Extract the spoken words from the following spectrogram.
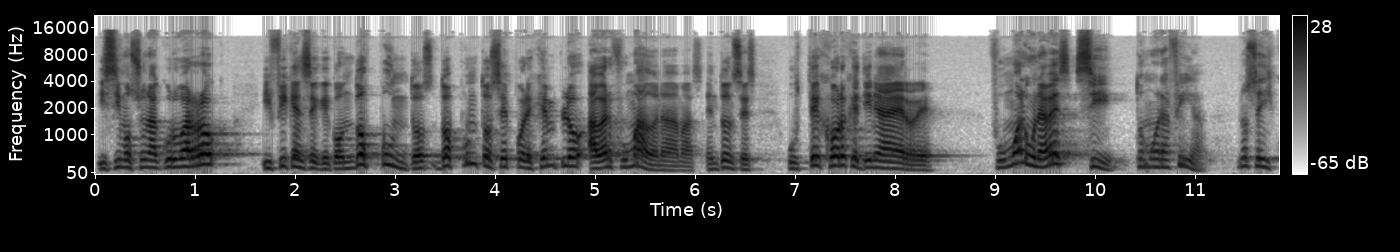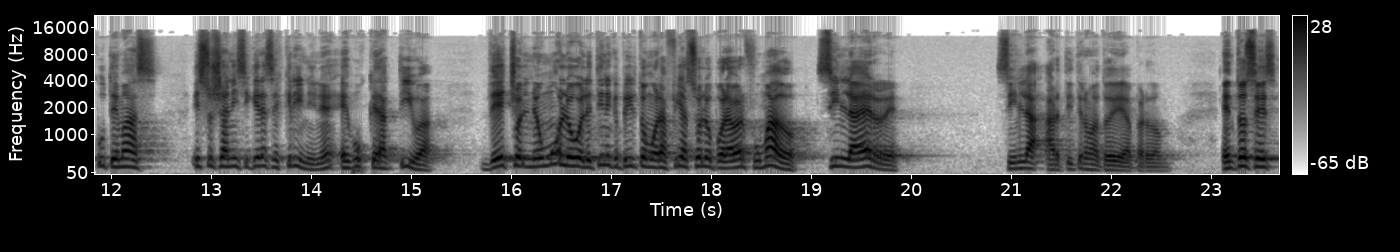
Hicimos una curva ROC y fíjense que con dos puntos, dos puntos es, por ejemplo, haber fumado nada más. Entonces, usted, Jorge, tiene AR. ¿Fumó alguna vez? Sí. Tomografía. No se discute más. Eso ya ni siquiera es screening, ¿eh? es búsqueda activa. De hecho, el neumólogo le tiene que pedir tomografía solo por haber fumado, sin la R, sin la artritis perdón. Entonces,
